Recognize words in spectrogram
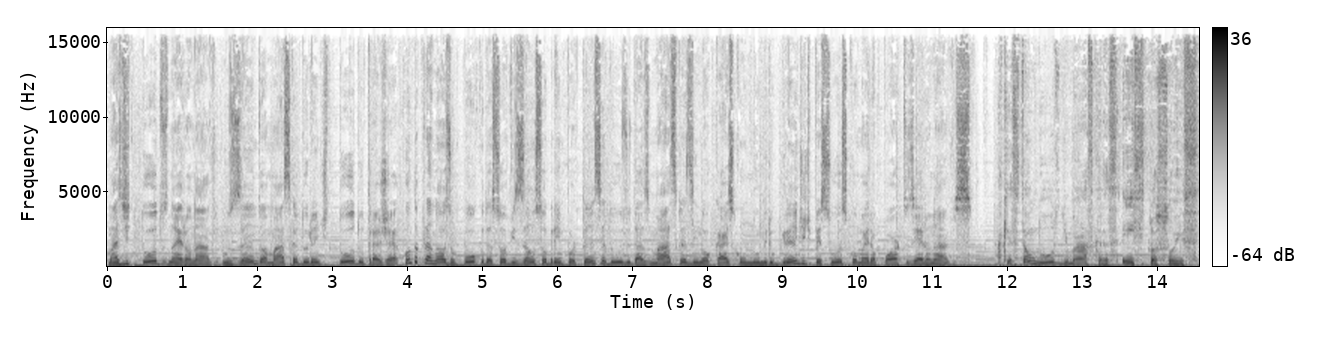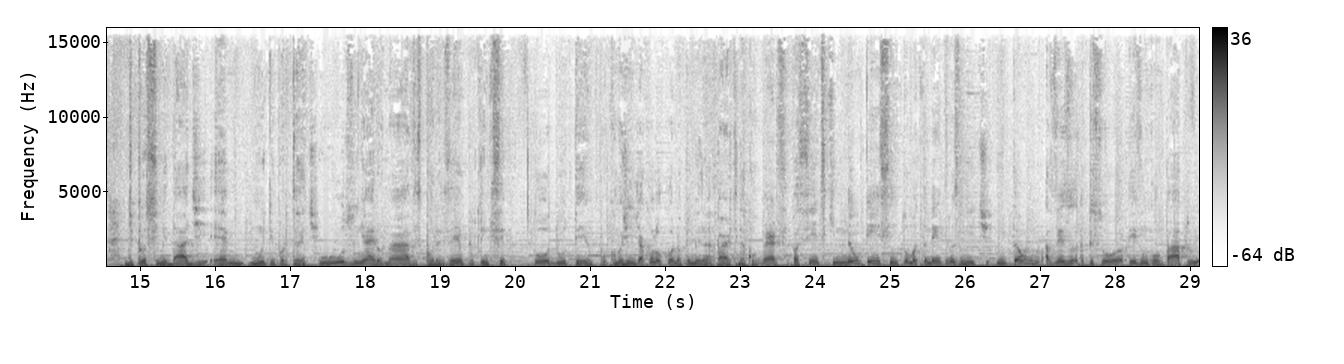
mas de todos na aeronave, usando a máscara durante todo o trajeto. Conta para nós um pouco da sua visão sobre a importância do uso das máscaras em locais com um número grande de pessoas, como aeroportos e aeronaves. A questão do uso de máscaras em situações de proximidade é muito importante. O uso em aeronaves, por exemplo, tem que ser todo o tempo. Como a gente já colocou na primeira parte da conversa, pacientes que não têm sintoma também transmite. Então, às vezes a pessoa teve um contato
